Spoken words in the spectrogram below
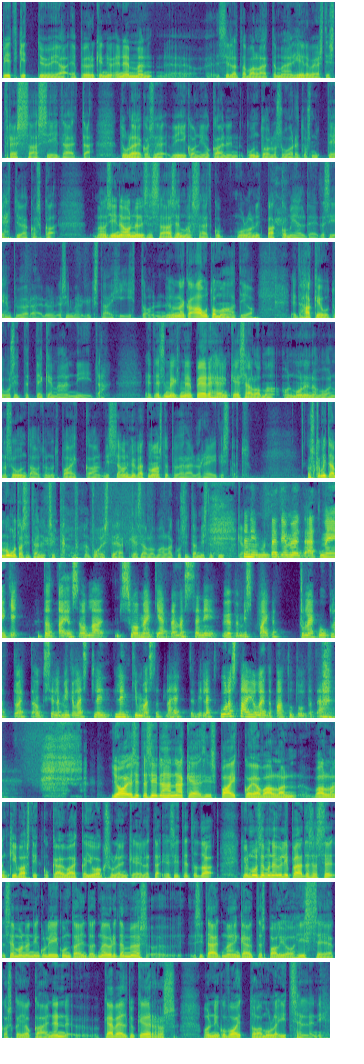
pitkittyy ja, ja pyrkinyt enemmän äh, sillä tavalla, että mä en hirveästi stressaa siitä, että tuleeko se viikon jokainen kuntoilusuoritus nyt tehtyä, koska mä oon siinä onnellisessa asemassa, että kun mulla on niitä pakkomielteitä siihen pyöräilyyn esimerkiksi tai hiihtoon, niin se on aika automaatio, että hakeutuu sitten tekemään niitä. Et esimerkiksi meidän perheen kesäloma on monena vuonna suuntautunut paikkaan, missä on hyvät maastopyöräilyreitistöt. Koska mitä muuta sitä nyt sitten voisi tehdä kesälomalla kuin sitä, mistä tykkää. No niin, mun täytyy myöntää, että meidänkin, tota, jos ollaan Suomeen kiertämässä, niin yöpymispaikat tulee googlattua, että onko siellä minkälaiset lenkkimaastot lähettävillä. Että kuulostaa jollain tapaa tutulta tämä. Joo, ja sitten siinähän näkee siis paikkoja vallan, vallan kivasti, kun käy vaikka juoksulenkeillä. Ja sitten tota, kyllä mun semmoinen ylipäätänsä se, semmoinen niin kuin liikuntainto, että mä yritän myös sitä, että mä en käyttäisi paljon hissejä, koska jokainen kävelty kerros on niin kuin voittoa mulle itselleni.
